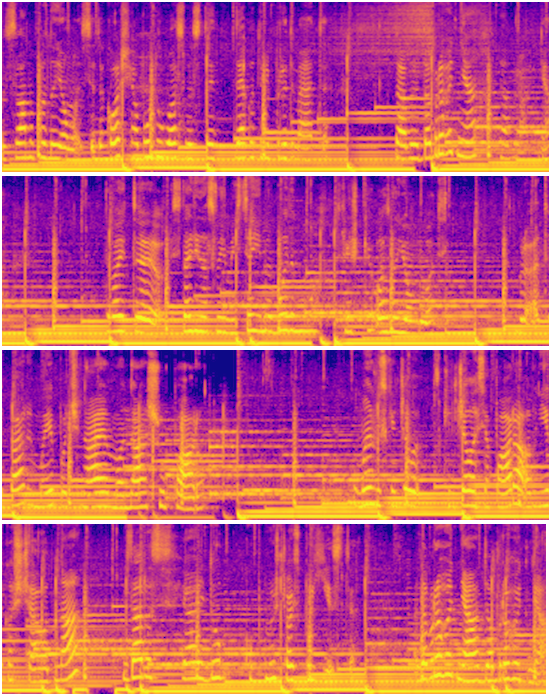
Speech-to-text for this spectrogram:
е, з вами познайомитися. Також я буду у вас вести декотрі предмети. Добре, доброго дня. Доброго дня. Давайте сідайте на свої місця і ми будемо трішки ознайомлюватися. Починаємо нашу пару. У мене вже скінчила, скінчилася пара, а в Ніка ще одна. І зараз я йду куплю щось поїсти. Доброго дня, доброго дня.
